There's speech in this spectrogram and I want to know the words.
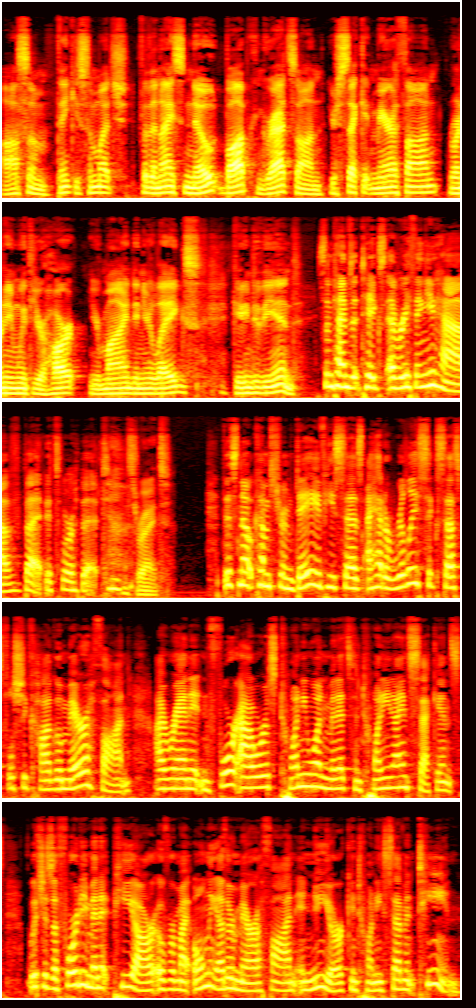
Awesome. Thank you so much for the nice note. Bob, congrats on your second marathon, running with your heart, your mind, and your legs, getting to the end. Sometimes it takes everything you have, but it's worth it. That's right. This note comes from Dave. He says, I had a really successful Chicago marathon. I ran it in 4 hours, 21 minutes, and 29 seconds, which is a 40 minute PR over my only other marathon in New York in 2017.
